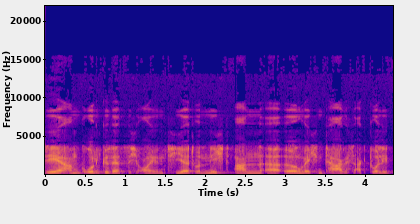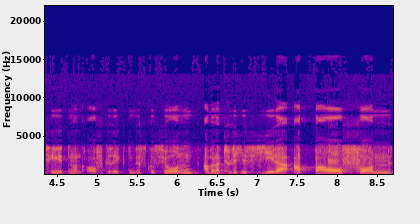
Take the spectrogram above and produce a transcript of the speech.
sehr am Grundgesetz sich orientiert und nicht an äh, irgendwelchen Tagesaktualitäten und aufgeregten Diskussionen. Aber natürlich ist jeder Abbau von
